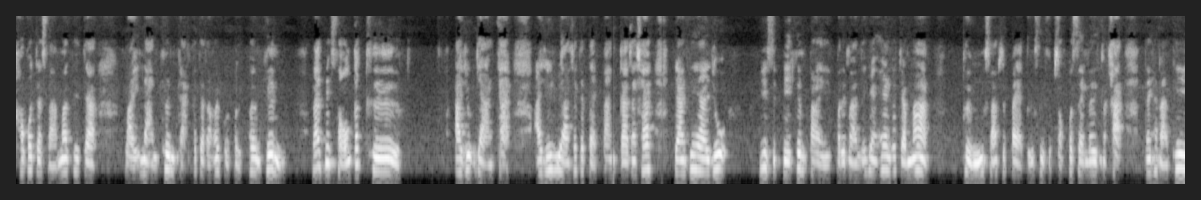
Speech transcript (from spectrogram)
เขาก็จะสามารถที่จะไหลนานขึ้นค่ะ ก็จะทำให้ผลผลิตเพิ่มขึ้น และที่สองก็คืออายุยางค่ะ อายุยางก็จะแตกต่างกันนะคะ ยางที่อายุ 20 ปีขึ้นไป ปริมาณเนื้อยางแห้งก็จะมากถึง 38ถึง42เลยนะคะ ในขณะที่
